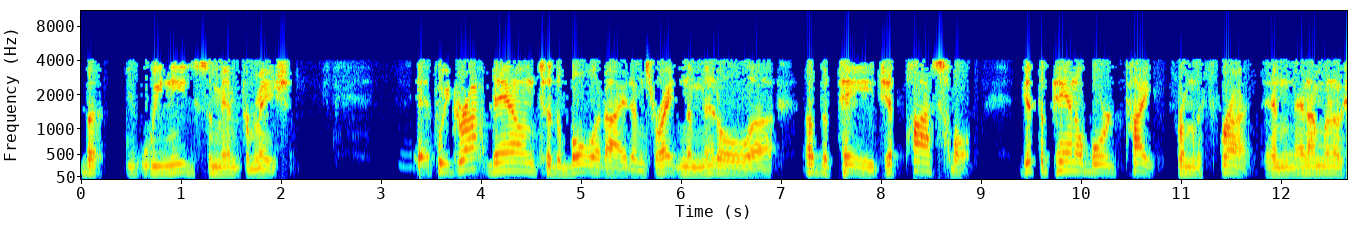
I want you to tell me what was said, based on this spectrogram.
but we need some information. If we drop down to the bullet items right in the middle uh, of the page, if possible, get the panel board type from the front, and, and I'm going to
